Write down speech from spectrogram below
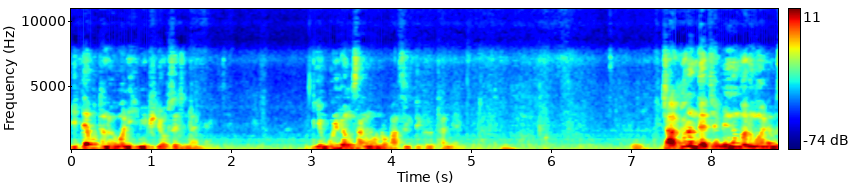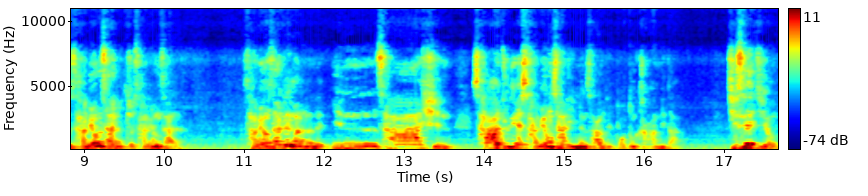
이때부터는 어머니 힘이 필요 없어진다는 얘기지. 이게 물 형상론으로 봤을 때 그렇다는 얘기죠. 자 그런데 재밌는 거는 뭐냐면 삼형살이 있죠. 삼형살. 삼형살이라는 건 인사신 사주에 삼형살이 있는 사람들이 보통 강합니다. 지세지형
